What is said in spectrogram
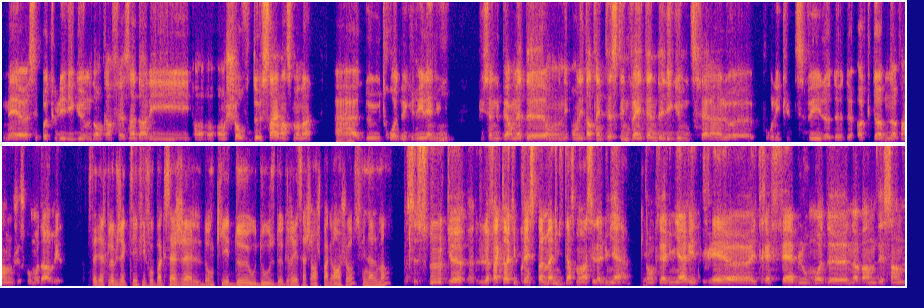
mais euh, c'est pas tous les légumes. Donc en faisant dans les... On, chauffe deux serres en ce moment à 2-3 degrés la nuit. Puis ça nous permet de. On est, en train de tester une vingtaine de légumes différents pour les cultiver de, octobre, novembre jusqu'au mois d'avril. C'est-à-dire que l'objectif, il ne faut pas que ça gèle. Donc, qu'il y ait 2 ou 12 degrés, ça ne change pas grand-chose finalement? C'est sûr que le facteur qui est principalement limitant en ce moment, c'est la lumière. Donc, la lumière est très, euh, est très faible au mois de novembre, décembre,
